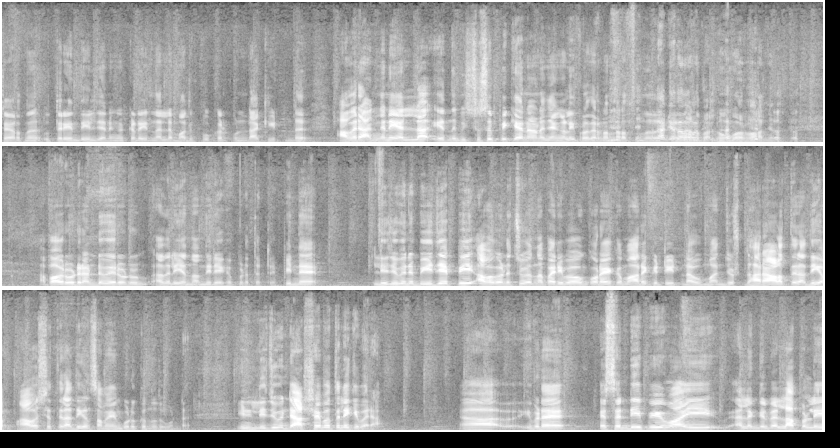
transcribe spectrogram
ചേർന്ന് ഉത്തരേന്ത്യയിൽ ജനങ്ങൾക്കിടയിൽ നല്ല മതിപ്പുകൾ ഉണ്ടാക്കിയിട്ടുണ്ട്. അവരങ്ങനെയല്ല എന്ന് വിശ്വസിപ്പിക്കാനാണ് ഞങ്ങൾ ഈ പ്രചരണം നടത്തുന്നത് എന്നാണ് പത്മകുമാർ പറഞ്ഞത്. അപ്പോൾ അവരോട് രണ്ടുപേരോടും അതിൽ ഞാൻ നന്ദി രേഖപ്പെടുത്തിട്ട്. പിന്നെ ലിജുവിന് ബി ജെ പി അവഗണിച്ചു എന്ന പരിഭവം കുറേയൊക്കെ മാറി കിട്ടിയിട്ടുണ്ടാവും. മഞ്ജുഷ് ധാരാളത്തിലധികം ആവശ്യത്തിലധികം സമയം കൊടുക്കുന്നത് കൊണ്ട് ഇനി ലിജുവിന്റെ ആക്ഷേപത്തിലേക്ക് വരാം. ഇവിടെ എസ് എൻ ഡി പിയുമായി അല്ലെങ്കിൽ വെള്ളാപ്പള്ളി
